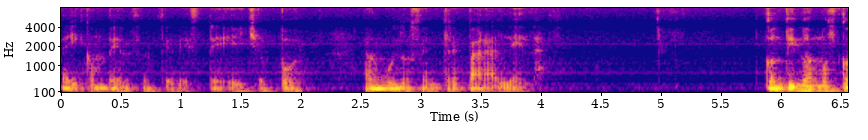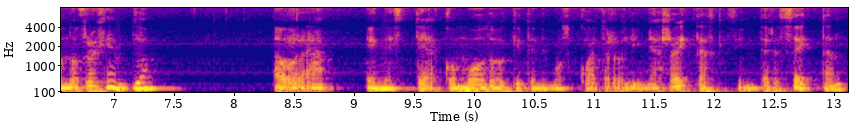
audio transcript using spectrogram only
ahí convénzanse de este hecho por ángulos entre paralelas. Continuamos con otro ejemplo. Acomodo que tenemos cuatro líneas rectas que se intersectan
